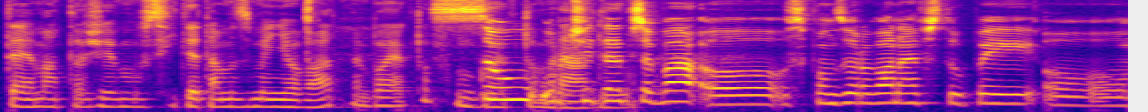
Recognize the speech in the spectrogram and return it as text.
témata, že musíte tam zmiňovat? Nebo jak to funguje Jsou v tom určité rádiu? třeba o, sponzorované vstupy o,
